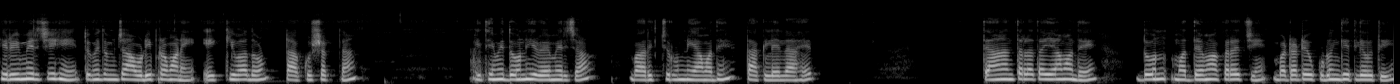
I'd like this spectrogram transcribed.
हिरवी मिरची ही तुम्ही तुमच्या आवडीप्रमाणे एक किंवा दोन टाकू शकता. इथे मी दोन हिरव्या मिरच्या बारीक चिरून यामध्ये टाकलेल्या आहेत. त्यानंतर आता यामध्ये दोन मध्यम आकाराचे बटाटे उकडून घेतले होते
